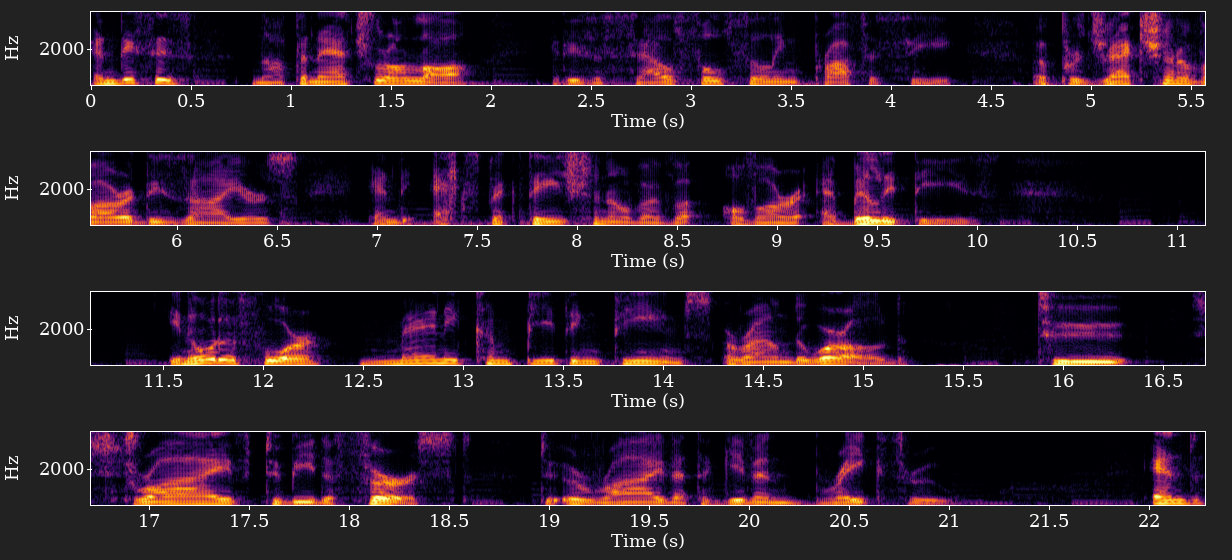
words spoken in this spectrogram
And this is not a natural law, it is a self-fulfilling prophecy, a projection of our desires and the expectation of, of, of our abilities in order for many competing teams around the world to strive to be the first to arrive at a given breakthrough. And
